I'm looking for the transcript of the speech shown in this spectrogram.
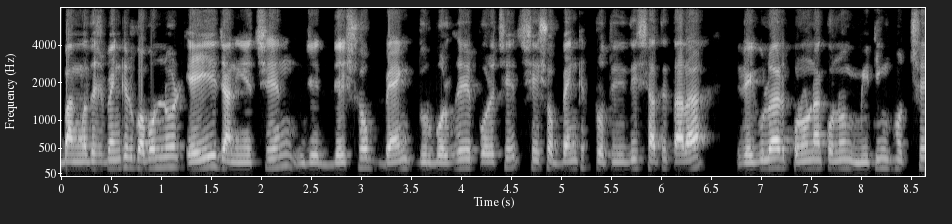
বাংলাদেশ ব্যাংকের গভর্নর এই জানিয়েছেন যে যেসব ব্যাংক দুর্বল হয়ে পড়েছে সেই সব ব্যাংকের প্রতিনিধির সাথে তারা রেগুলার কোনো না কোনো মিটিং হচ্ছে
